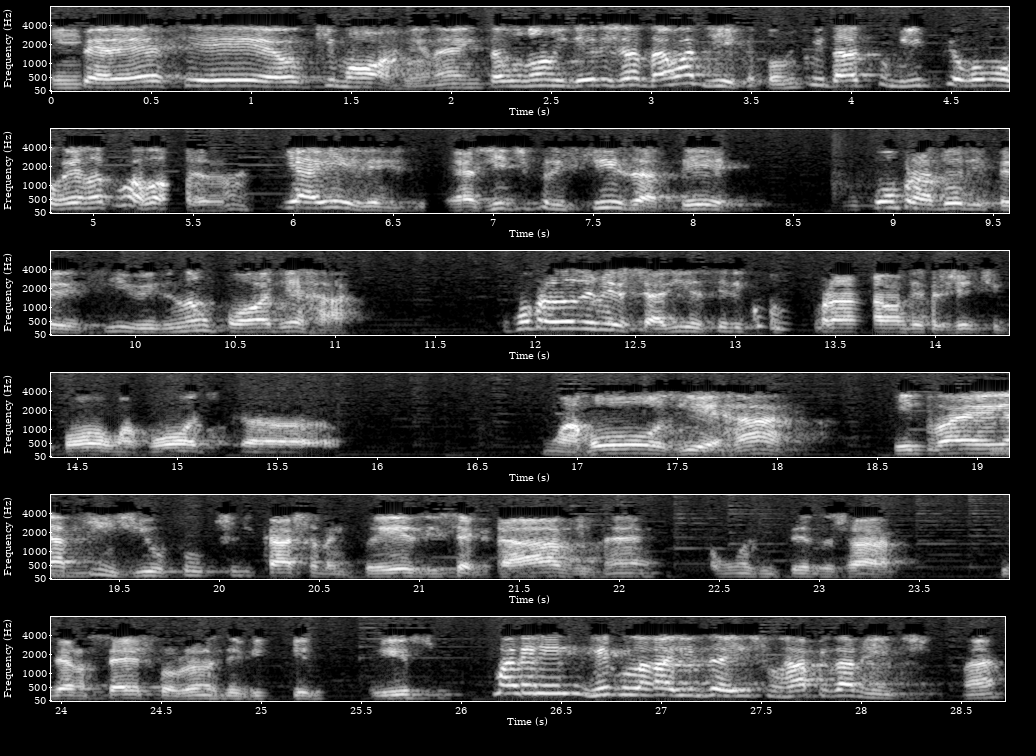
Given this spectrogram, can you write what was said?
quem perece é o que morre, né? Então o nome dele já dá uma dica. Tome cuidado comigo que eu vou morrer na tua loja. Né? E aí, gente, a gente precisa ter. O comprador de perecível, ele não pode errar. O comprador de mercearia, se ele comprar um detergente em pó, uma vodka, um arroz e errar, ele vai uhum. atingir o fluxo de caixa da empresa, isso é grave, né? Algumas empresas já tiveram sérios problemas devido a isso, mas ele regulariza isso rapidamente, né?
